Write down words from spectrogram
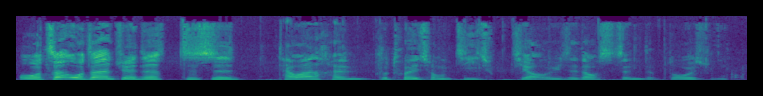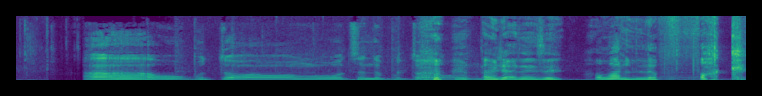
我真我真的觉得这是台湾很不推崇基础教育，这倒是真的，不知道为什么。啊，我不懂，我真的不懂。当下真的是 What the fuck？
